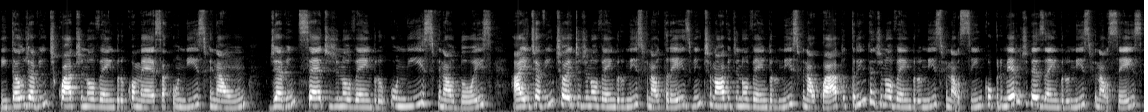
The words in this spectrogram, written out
Então, dia 24 de novembro começa com NIS final 1, Dia 27 de novembro, o NIS final 2. Aí, dia 28 de novembro, NIS final 3. 29 de novembro, NIS final 4. 30 de novembro, NIS final 5. 1 de dezembro, NIS final 6.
